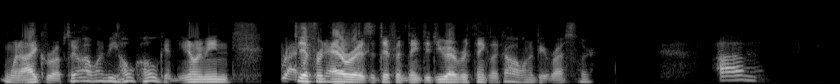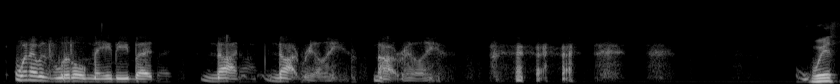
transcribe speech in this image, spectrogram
when I grew up, say, like, oh, I want to be Hulk Hogan. You know what I mean? right. different era is a different thing. Did you ever think like, oh, I want to be a wrestler? Um, when I was little, maybe, but not not really, not really. With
